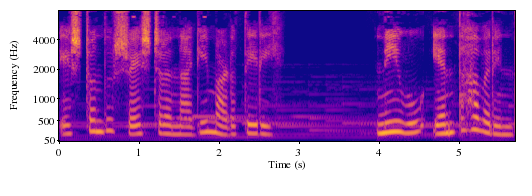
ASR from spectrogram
ಎಷ್ಟೊಂದು ಶ್ರೇಷ್ಠರನ್ನಾಗಿ ಮಾಡುತ್ತೀರಿ? ನೀವು ಎಂತಹವರಿಂದ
